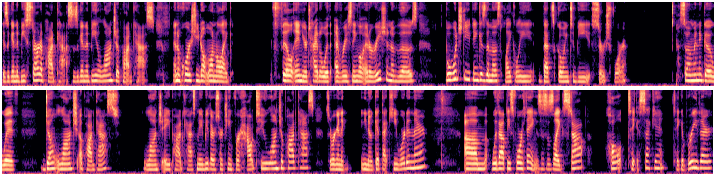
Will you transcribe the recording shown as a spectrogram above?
Is it going to be start a podcast? Is it going to be launch a podcast? And of course you don't want to like fill in your title with every single iteration of those but which do you think is the most likely that's going to be searched for? So i'm going to go with don't launch a podcast launch a podcast. Maybe they're searching for how to launch a podcast. So we're going to you know get that keyword in there. Um, without these four things this is like stop halt take a second take a breather.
